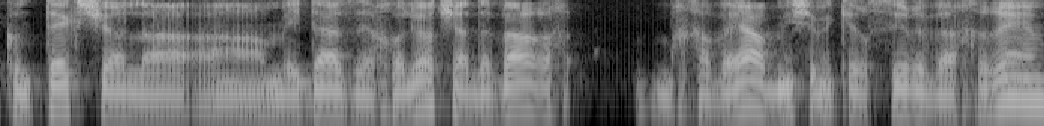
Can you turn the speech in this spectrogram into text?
קונטקסטואל אה, המידע הזה יכול להיות, שהדבר בחוויה, מי שמכיר סירי ואחרים,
